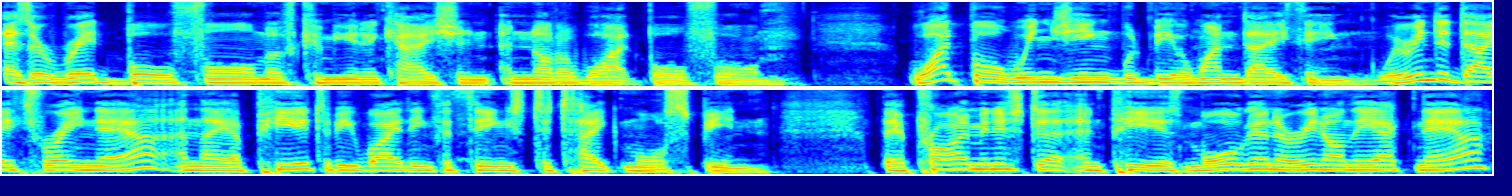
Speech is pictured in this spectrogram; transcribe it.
as a red ball form of communication and not a white ball form. White ball whinging would be a one day thing. We're into day three now, and they appear to be waiting for things to take more spin. Their Prime Minister and Piers Morgan are in on the act now.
